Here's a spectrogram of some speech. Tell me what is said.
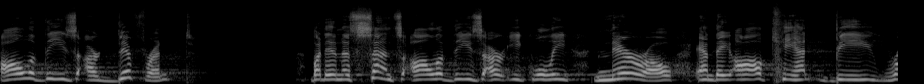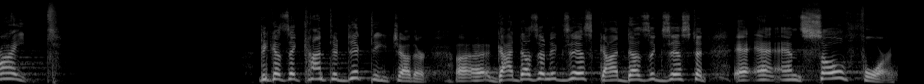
all of these are different but in a sense, all of these are equally narrow and they all can't be right because they contradict each other. Uh, God doesn't exist, God does exist, and, and, and so forth.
